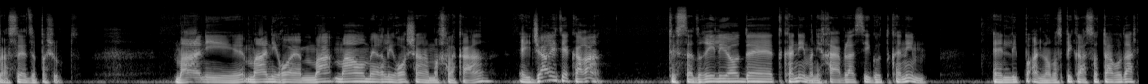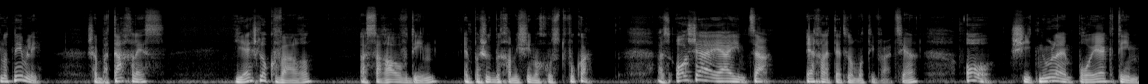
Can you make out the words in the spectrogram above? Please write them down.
נעשה את זה פשוט. מה אני, מה אני רואה, מה, מה אומר לי ראש המחלקה? HRית יקרה, תסדרי לי עוד uh, תקנים, אני חייב להשיג עוד תקנים. אין לי, אני לא מספיק לעשות את העבודה שנותנים לי. עכשיו בתכלס, יש לו כבר עשרה עובדים, הם פשוט ב-50% תפוקה. אז או שה-AI ימצא איך לתת לו מוטיבציה, או שייתנו להם פרויקטים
